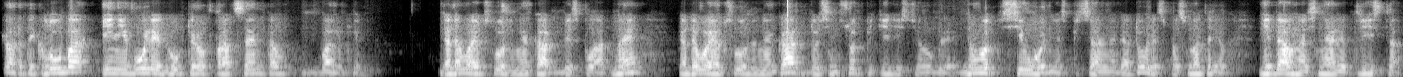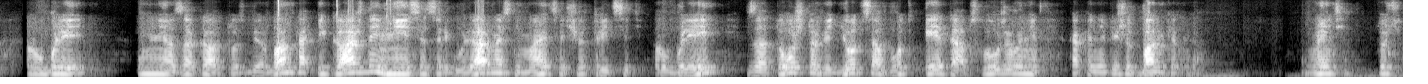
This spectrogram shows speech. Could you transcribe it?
карты клуба и не более 2-3% в банке. Годовое обслуживание карт бесплатное годовое обслуживание карт до 750 рублей. Ну вот сегодня специально готовились, посмотрел. Недавно сняли 300 рублей у меня за карту Сбербанка. И каждый месяц регулярно снимается еще 30 рублей за то, что ведется вот это обслуживание, как они пишут, банкинга. Понимаете? То есть,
